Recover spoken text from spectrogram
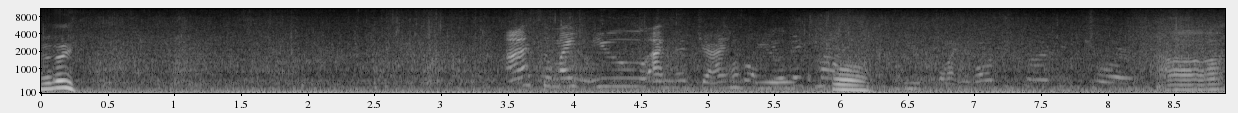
Naray. Ah, so may view, ano dyan, view. Oh. Ah.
